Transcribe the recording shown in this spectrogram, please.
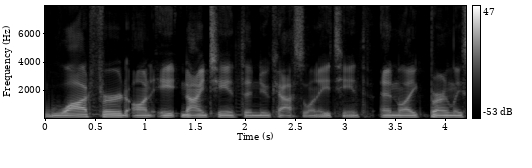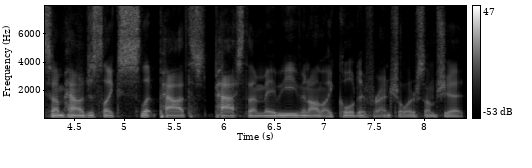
Watford on eight, 19th and Newcastle on 18th. And like Burnley somehow just like slip paths past them, maybe even on like goal differential or some shit,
